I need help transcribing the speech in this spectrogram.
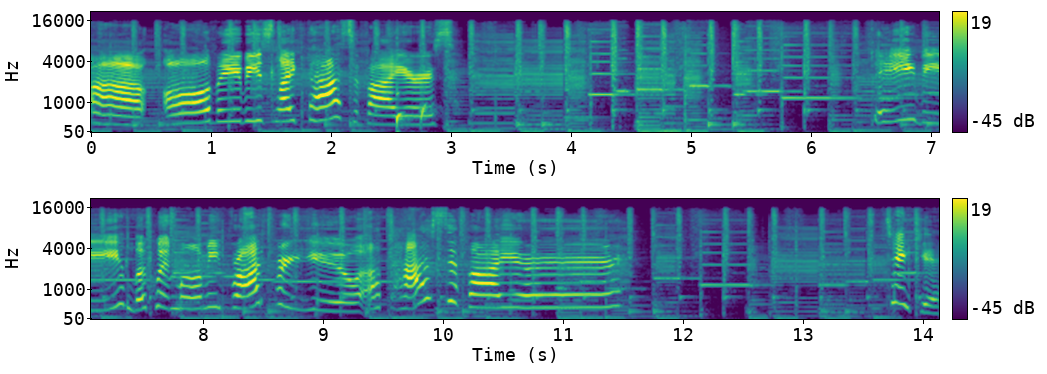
Uh, all babies like pacifiers. Baby, look what mommy brought for you. A pacifier. It.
